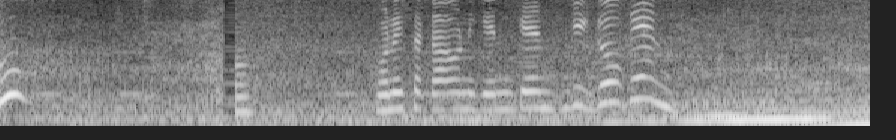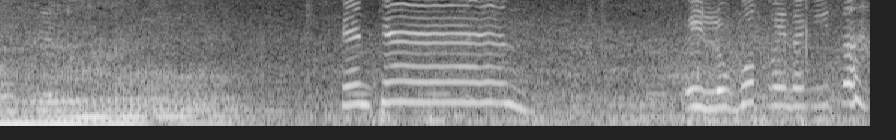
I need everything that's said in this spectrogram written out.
Woo! Ni sa kaon ni Ken Ken. Gi go Ken. Ken Ken. Uy, lubot may nakita.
